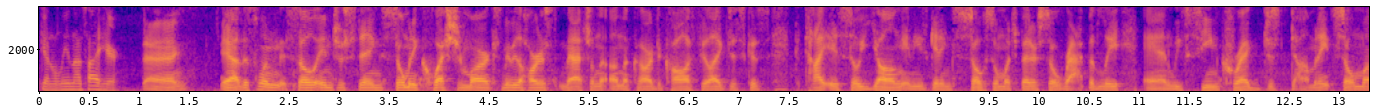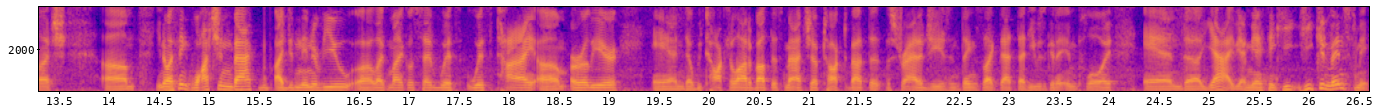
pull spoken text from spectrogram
going to lean on Tye here. Dang. Yeah, this one is so interesting. So many question marks. Maybe the hardest match on the on the card to call. I feel like just because Tye is so young and he's getting so so much better so rapidly, and we've seen Craig just dominate so much. Um, you know, I think watching back, I did an interview, uh, like Michael said, with with Tye um, earlier, and uh, we talked a lot about this matchup, talked about the, the strategies and things like that that he was going to employ. And uh, yeah, I mean, I think he, he convinced me,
